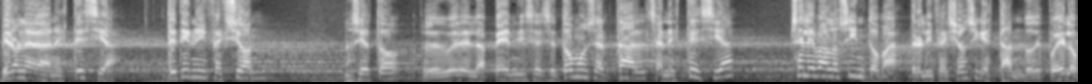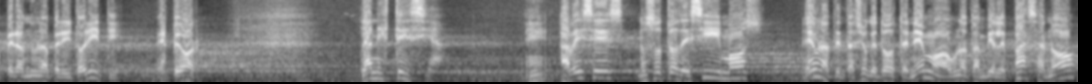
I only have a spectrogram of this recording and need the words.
¿Vieron la anestesia? Usted tiene una infección, ¿no es cierto? Le duele el apéndice, se toma un sertal, se anestesia, se le van los síntomas, pero la infección sigue estando. Después lo operan de una peritonitis, es peor. La anestesia. ¿eh? A veces nosotros decimos, es una tentación que todos tenemos, a uno también le pasa, ¿no?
